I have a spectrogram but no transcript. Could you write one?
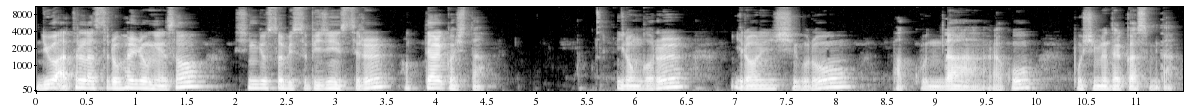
뉴 아틀라스를 활용해서 신규 서비스 비즈니스를 확대할 것이다. 이런 거를 이런 식으로 바꾼다라고 보시면 될 것 같습니다.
